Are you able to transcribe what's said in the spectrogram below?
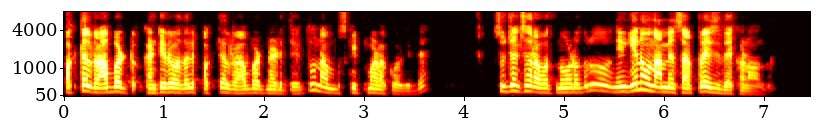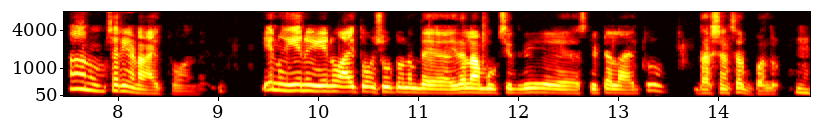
ಪಕ್ಕದಲ್ಲಿ ರಾಬರ್ಟ್ ಕಂಠೀರವದಲ್ಲಿ ಪಕ್ಕದಲ್ಲಿ ರಾಬರ್ಟ್ ನಡೀತಾ ಇತ್ತು. ನಾವು ಸ್ಕಿಟ್ ಮಾಡಕ್ ಹೋಗಿದ್ದೆ. ಸುಜನ್ ಸರ್ ಅವತ್ತು ನೋಡಿದ್ರು ನಿನ್ಗೇನೋ ಒಂದು ಆಮೇಲೆ ಸರ್ಪ್ರೈಸ್ ಇದೆ ಕಣೋ ಅಂದ್ರು. ನಾನು ಸರಿ ಅಣ್ಣ ಆಯ್ತು ಅಂದೆ. ಏನು ಏನು ಏನು ಆಯ್ತು ಒಂದು ಶೂಟು ನಮ್ದು ಇದೆಲ್ಲ ಮುಗಿಸಿದ್ವಿ ಸ್ಕಿಟ್ ಎಲ್ಲ ಆಯ್ತು. ದರ್ಶನ್ ಸರ್ ಬಂದ್ರು. ಹ್ಮ್.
